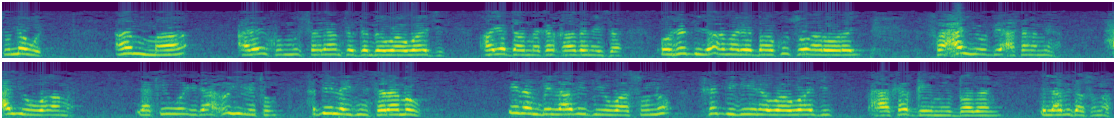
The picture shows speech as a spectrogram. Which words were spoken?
sunno wey amaa calaykum salaamta dambe waa waajib aayaddaadna ka qaadanaysaa oo raddiga amare baa ku soo arooray fa xayuu biaxsana minha xayuu waa amar laakiin wa idaa xuyitum haddii laydin salaamow idan bilaabidii waa sunno raddigiina waa waajib waxaa ka qiimi badan ilaa middaa sunnaha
